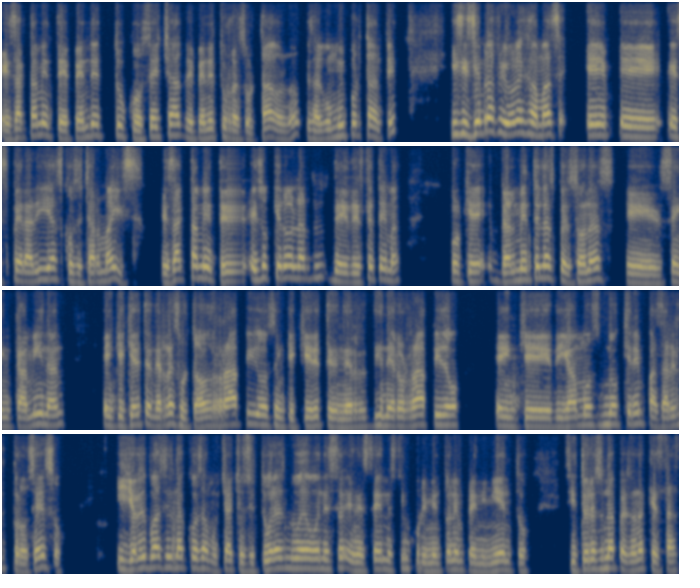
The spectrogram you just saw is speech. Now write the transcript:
Exactamente, depende tu cosecha, depende de tus resultados, ¿no? Es algo muy importante. Y si siembras frijoles, jamás eh, eh, esperarías cosechar maíz. Exactamente, eso quiero hablar de, de este tema, porque realmente las personas eh, se encaminan en que quiere tener resultados rápidos, en que quiere tener dinero rápido, en que, digamos, no quieren pasar el proceso. Y yo les voy a decir una cosa, muchachos, si tú eres nuevo en este, en este, en este incurrimiento del emprendimiento, si tú eres una persona que estás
